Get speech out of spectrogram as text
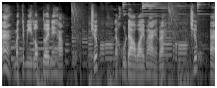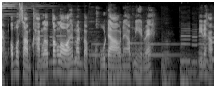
อะมันจะมีลบด้วยนะครับชึบแล้วคูดาวไวมากเห็นไหมชึบอะพอหมด 3 ครั้งแล้วต้องรอให้มันแบบคูดาวนะครับนี่เห็นไหมนี่นะครับ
